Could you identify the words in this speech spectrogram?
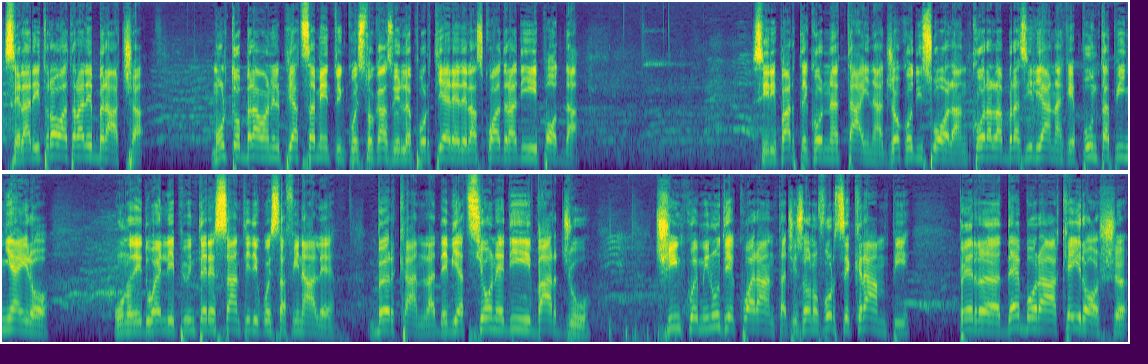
Se la ritrova tra le braccia. Molto bravo nel piazzamento in questo caso il portiere della squadra di Podda. Si riparte con Taina, gioco di suola, ancora la brasiliana che punta Pigneiro uno dei duelli più interessanti di questa finale. Burkan, la deviazione di Vargiu 5 minuti e 40 ci sono forse crampi per Deborah Keirosh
